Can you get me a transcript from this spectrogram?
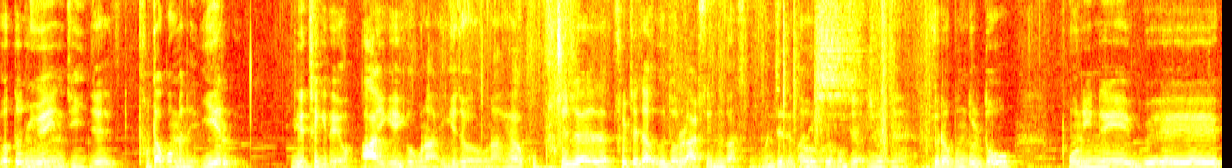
어떤 유행인지 이제 풀다 보면 이해를 예측이 돼요. 아 이게 이거구나, 이게 저거구나 해갖고 출제자, 출제자 의도를 알 수 있는 것 같습니다. 문제를 많이 이제 예, 예. 여러분들도 본인의 왜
